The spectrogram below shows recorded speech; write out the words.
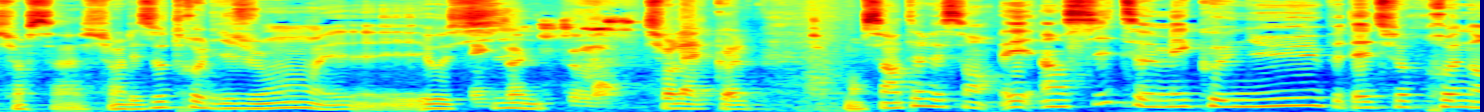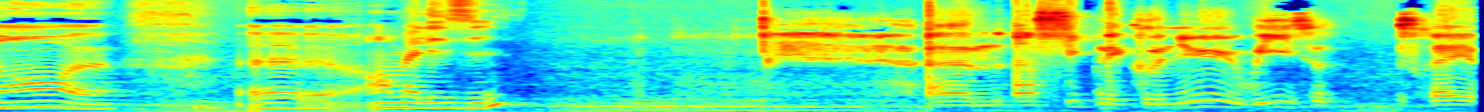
sur ça, sur les autres religions et, et aussi Exactement. sur l'alcool. Bon, c'est intéressant. Et un site méconnu, peut-être surprenant euh, en Malaisie euh, Un site méconnu, oui, ce serait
